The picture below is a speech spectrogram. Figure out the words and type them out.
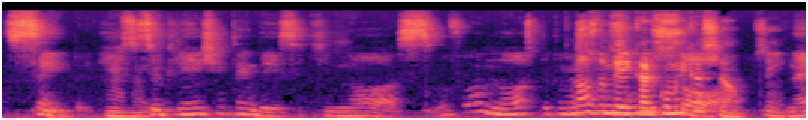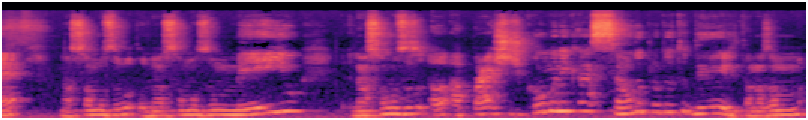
Sempre. uhum. Se o cliente entendesse que nós, vou falar nós, porque nós, Nós do somos mercado um de comunicação, sim. Só, né? Nós somos o, nós somos o meio, nós somos a, a parte de comunicação do produto dele. Então nós vamos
